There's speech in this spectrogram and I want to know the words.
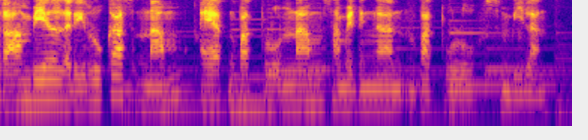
Terambil dari Lukas 6 ayat 46 sampai dengan 49.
